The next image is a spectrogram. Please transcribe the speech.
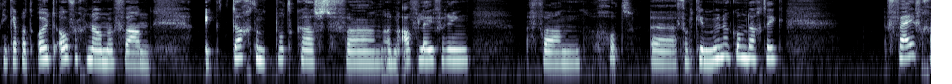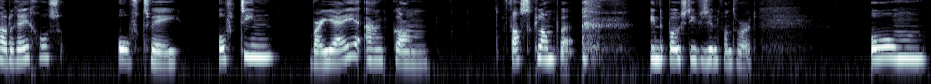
Ik heb dat ooit overgenomen van. Ik dacht een podcast van. Een aflevering van. God. Uh, van Kim Munnekom, dacht ik. Vijf gouden regels. Of twee. Of tien. Waar jij je aan kan vastklampen. In de positieve zin van het woord om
